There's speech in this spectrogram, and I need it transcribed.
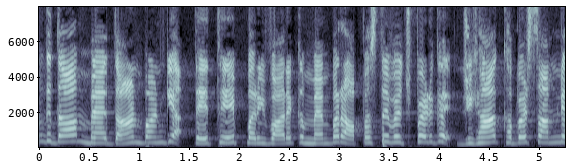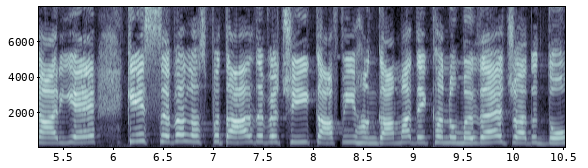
ਜੰਗ ਦਾ ਮੈਦਾਨ ਬਣ ਗਿਆ ਤੇ ਇੱਥੇ ਪਰਿਵਾਰਕ ਮੈਂਬਰ ਆਪਸ ਦੇ ਵਿੱਚ ਭਿੜ ਗਏ। ਜੀ ਹਾਂ ਖਬਰ ਸਾਹਮਣੇ ਆ ਰਹੀ ਹੈ ਕਿ ਸਿਵਲ ਹਸਪਤਾਲ ਦੇ ਵਿੱਚ ਹੀ ਕਾਫੀ ਹੰਗਾਮਾ ਦੇਖਣ ਨੂੰ ਮਿਲਦਾ ਹੈ ਜਦ ਦੋ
